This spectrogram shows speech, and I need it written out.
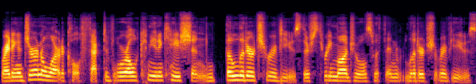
writing a journal article, effective oral communication, the literature reviews. There's three modules within literature reviews.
